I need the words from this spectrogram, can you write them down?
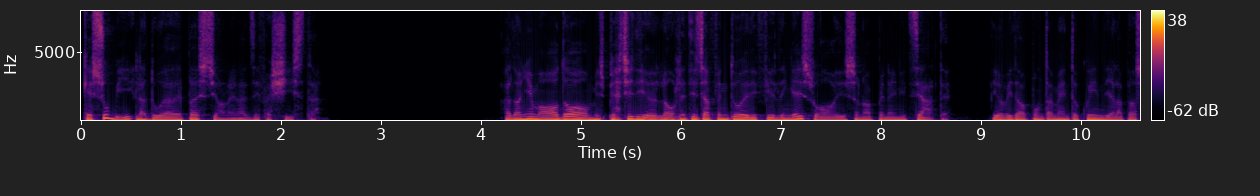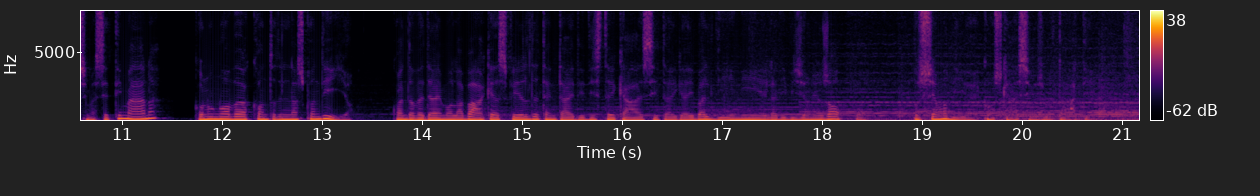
che subì la dura repressione nazifascista. Ad ogni modo, mi spiace dirlo, le disavventure di Fielding e i suoi sono appena iniziate. Io vi do appuntamento quindi alla prossima settimana con un nuovo racconto del nascondiglio, quando vedremo la Bakersfield tentare di districarsi tra i garibaldini e la divisione Osoppo, possiamo dire con scarsi risultati.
